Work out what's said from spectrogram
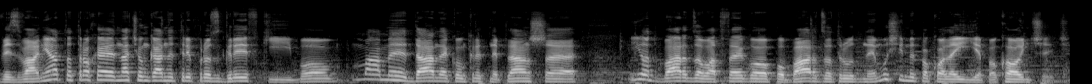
Wyzwania to trochę naciągany tryb rozgrywki, bo mamy dane konkretne plansze i od bardzo łatwego po bardzo trudny musimy po kolei je pokończyć.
